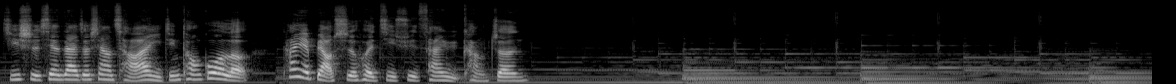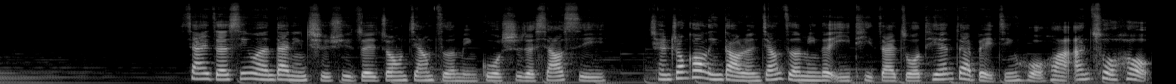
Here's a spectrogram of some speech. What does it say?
即使现在这项草案已经通过了，他也表示会继续参与抗争。下一则新闻带您持续追踪江泽民过世的消息。前中共领导人江泽民的遗体在昨天在北京火化安厝后，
